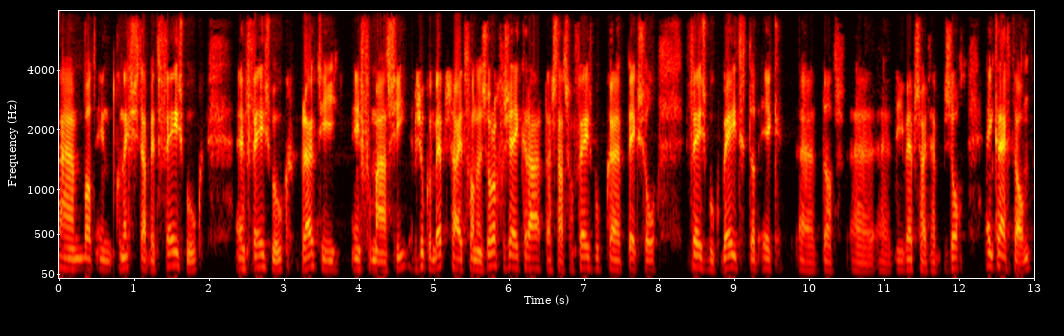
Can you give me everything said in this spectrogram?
um, wat in connectie staat met Facebook. En Facebook gebruikt die informatie. Bezoek een website van een zorgverzekeraar, daar staat zo'n Facebook uh, pixel. Facebook weet dat ik uh, dat, uh, die website heb bezocht en krijgt dan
